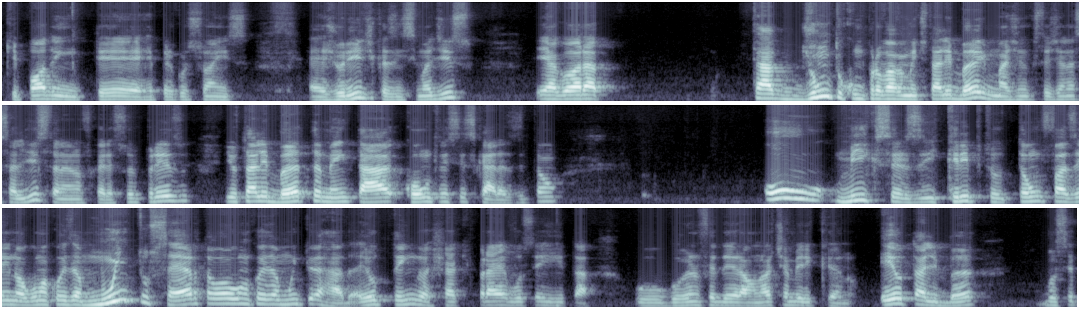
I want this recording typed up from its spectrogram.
que podem ter repercussões é, jurídicas em cima disso. E agora está junto com provavelmente o Talibã, imagino que esteja nessa lista, né? não ficaria surpreso, e o Talibã também está contra esses caras. Então, ou mixers e cripto estão fazendo alguma coisa muito certa ou alguma coisa muito errada. Eu tendo a achar que para você irritar o governo federal norte-americano e o Talibã, você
